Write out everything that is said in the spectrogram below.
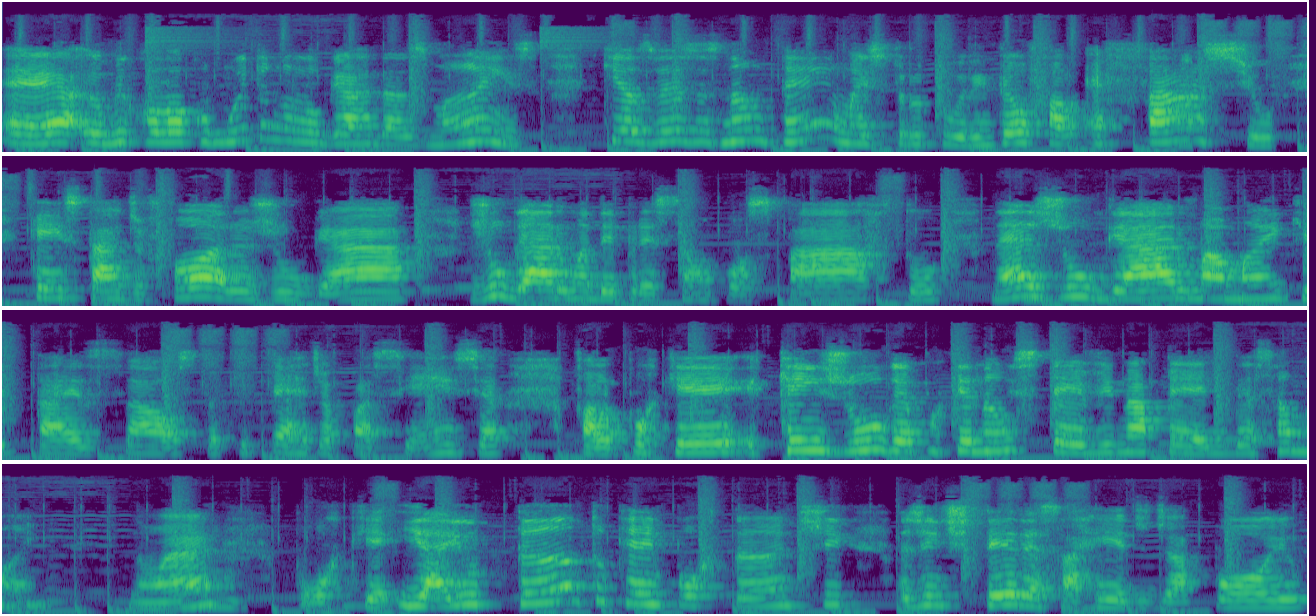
é, eu me coloco muito no lugar das mães que às vezes não tem uma estrutura. Então eu falo, é fácil quem está de fora julgar, julgar uma depressão pós-parto, né? Julgar uma mãe que está exausta, que perde a paciência. Falo, porque quem julga é porque não esteve na pele dessa mãe não é? Porque e aí o tanto que é importante a gente ter essa rede de apoio,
